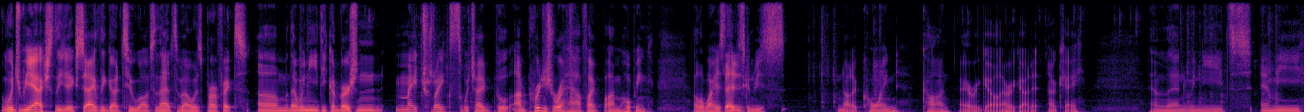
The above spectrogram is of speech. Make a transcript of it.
which we actually exactly got two of. So that's that was perfect. Um, then we need the conversion matrix, which I I'm pretty sure I have. I, I'm hoping. Otherwise, that is gonna be not a coin. Con. There we go. There we got it. Okay. And then we need ME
